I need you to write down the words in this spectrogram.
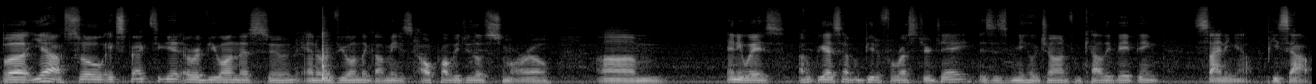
But yeah so expect to get a review on this soon and a review on the gummies. I'll probably do those tomorrow. Um, anyways I hope you guys have a beautiful rest of your day. This is Mijo John from Cali Vaping signing out. Peace out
